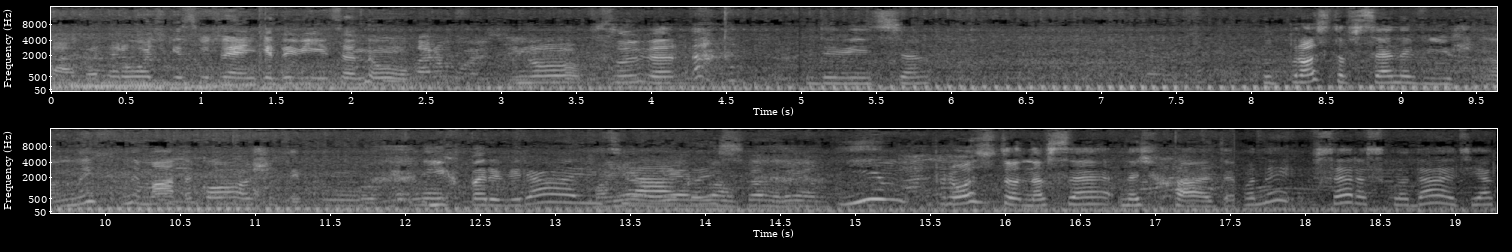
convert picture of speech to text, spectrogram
Так, огірочки свіженькі, дивіться, ну. Хороші. Ну, супер. Дивіться. Тут просто все навішано. В них нема такого, що типу їх перевіряють якось. Їм просто на все начхати. Вони все розкладають як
